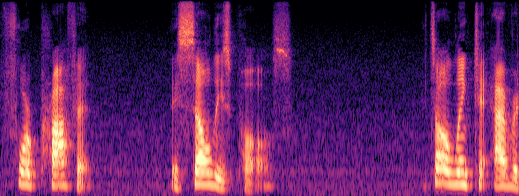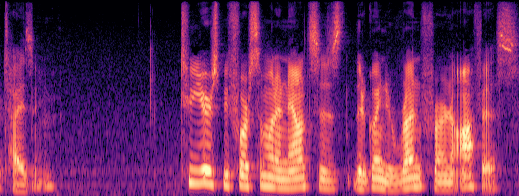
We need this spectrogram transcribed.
for profit. They sell these polls. It's all linked to advertising two years before someone announces they're going to run for an office,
